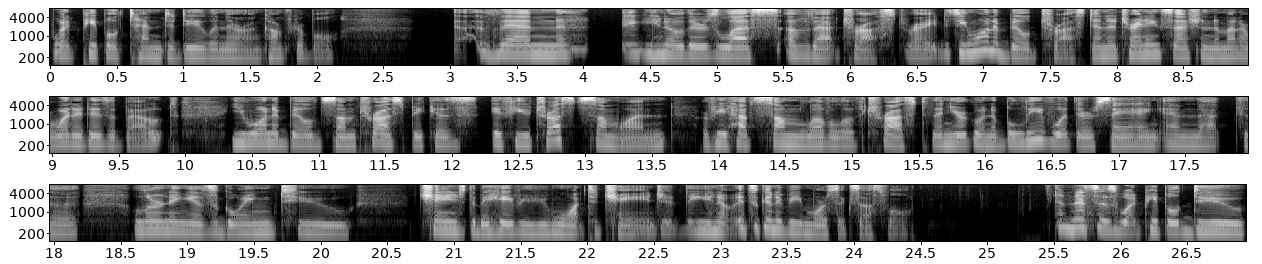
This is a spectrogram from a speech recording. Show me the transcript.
what people tend to do when they're uncomfortable, then you know there's less of that trust right so you want to build trust in a training session no matter what it is about you want to build some trust because if you trust someone or if you have some level of trust then you're going to believe what they're saying and that the learning is going to change the behavior you want to change. You know, it's going to be more successful. And this is what people do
